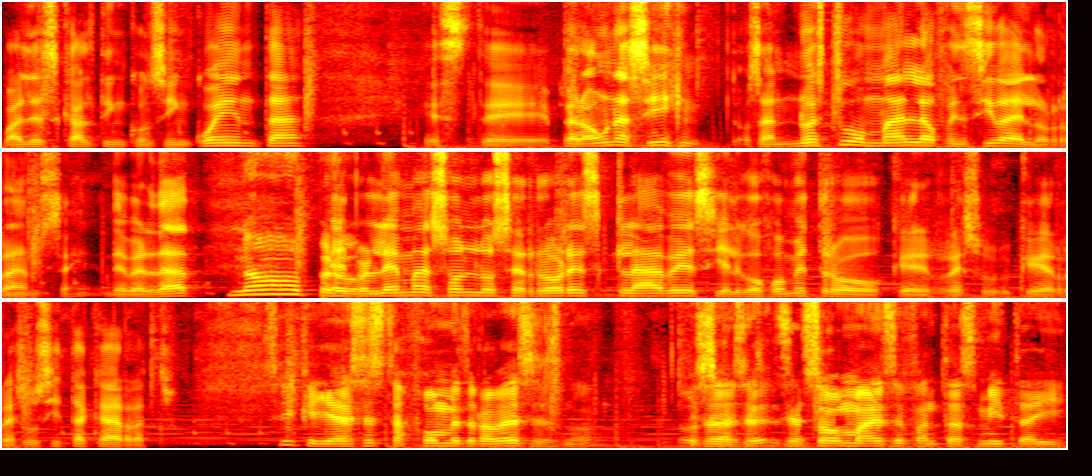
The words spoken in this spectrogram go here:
Valdez Scalting con 50. Este, pero aún así, o sea, no estuvo mal la ofensiva de los Rams, ¿eh? de verdad. No, pero El problema son los errores claves y el gofómetro que, resu- que resucita cada rato. sí, que ya es estafómetro a veces, ¿no? O sea, se, se asoma ese fantasmita ahí.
